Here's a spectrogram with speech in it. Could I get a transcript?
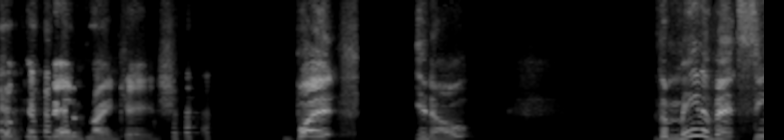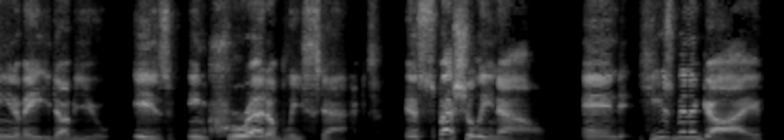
i'm a big fan of brian cage but you know the main event scene of AEW is incredibly stacked, especially now. And he's been a guy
